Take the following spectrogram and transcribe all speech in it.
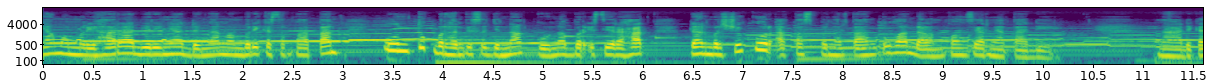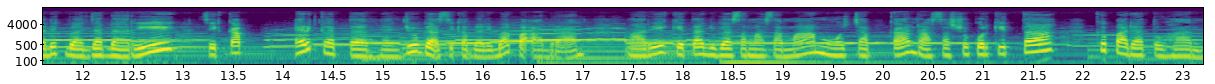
yang memelihara dirinya dengan memberi kesempatan untuk berhenti sejenak guna beristirahat dan bersyukur atas penyertaan Tuhan dalam konsernya tadi. Nah, adik-adik belajar dari sikap Eric Clapton dan juga sikap dari Bapak Abraham Mari kita juga sama-sama mengucapkan rasa syukur kita kepada Tuhan.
